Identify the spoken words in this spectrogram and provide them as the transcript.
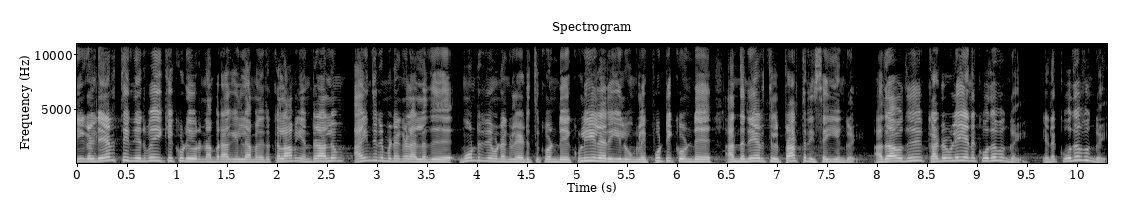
நீங்கள் நேரத்தை நிர்வகிக்கக்கூடிய ஒரு நபராக இல்லாமல் இருக்கலாம் என்றாலும் ஐந்து நிமிடங்கள் அல்லது மூன்று நிமிடங்கள் எடுத்துக்கொண்டு குளியலறையில் உங்களை பூட்டிக் கொண்டு அந்த நேரத்தில் பிரார்த்தனை செய்யுங்கள். அதாவது கடவுளே எனக்கு உதவுங்கள். எனக்கு உதவுங்கள்.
